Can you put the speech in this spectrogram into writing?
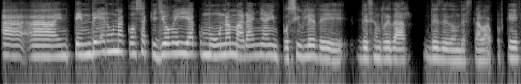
a, a entender una cosa que yo veía como una maraña imposible de desenredar desde donde estaba, porque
